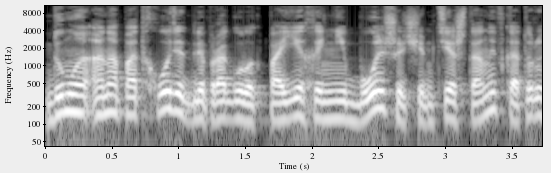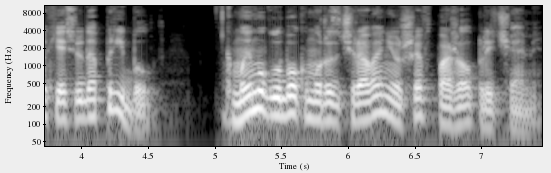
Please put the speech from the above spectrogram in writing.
«Думаю, она подходит для прогулок по Ехе не больше, чем те штаны, в которых я сюда прибыл». К моему глубокому разочарованию шеф пожал плечами.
